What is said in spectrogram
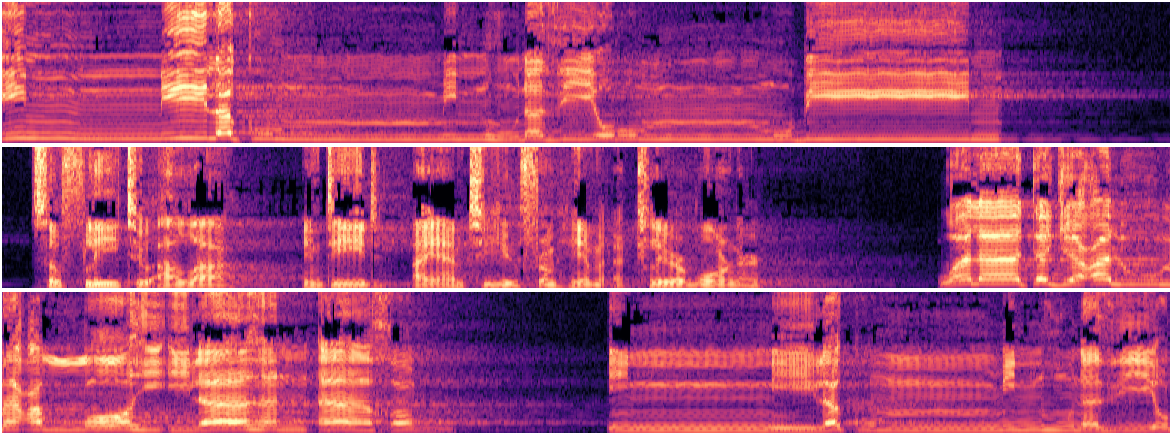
إني لكم منه نذير مبين So flee to Allah. Indeed, I am to you from Him a clear warner. ولا تجعلوا مع الله إلها آخر إني لكم منه نذير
